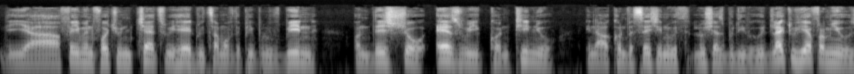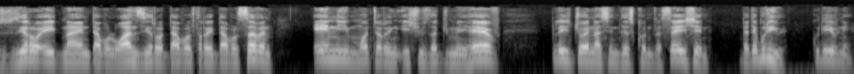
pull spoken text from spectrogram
the uh, fame and fortune chats we had with some of the people who've been on this show as we continue in our conversation with Lucius Bodibe. We'd like to hear from you 089 Any motoring issues that you may have, please join us in this conversation. Dade Bodibe, good evening.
